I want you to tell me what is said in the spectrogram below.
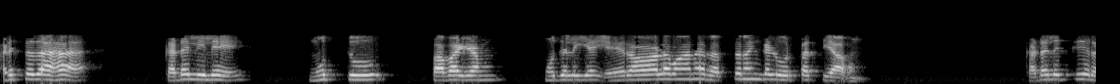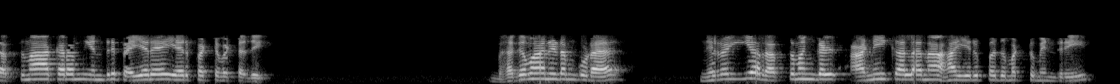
அடுத்ததாக கடலிலே முத்து பவழம் முதலிய ஏராளமான ரத்தனங்கள் உற்பத்தியாகும். கடலுக்கு ரத்னாகரம் என்று பெயரே ஏற்பட்டுவிட்டது. பகவானிடம் கூட நிறைய ரத்னங்கள் அணிகலனாக இருப்பது மட்டுமின்றி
